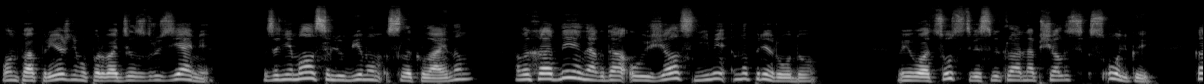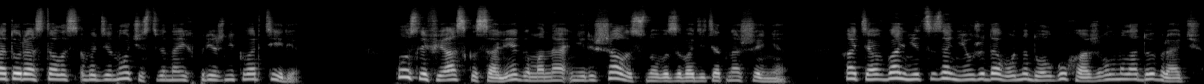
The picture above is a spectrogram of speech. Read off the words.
он по-прежнему проводил с друзьями, занимался любимым слэклайном выходные иногда уезжал с ними на природу. В его отсутствие Светлана общалась с Ольгой, которая осталась в одиночестве на их прежней квартире. После фиаско с Олегом она не решалась снова заводить отношения, хотя в больнице за ней уже довольно долго ухаживал молодой врач.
